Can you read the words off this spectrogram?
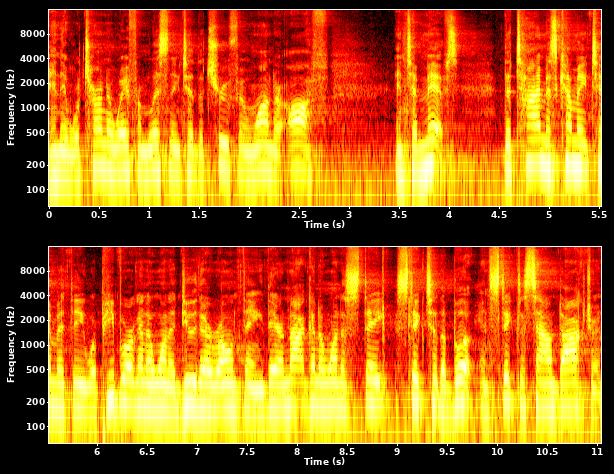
And they will turn away from listening to the truth and wander off into myths. The time is coming, Timothy, where people are going to want to do their own thing. They're not going to want to stick to the book and stick to sound doctrine.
